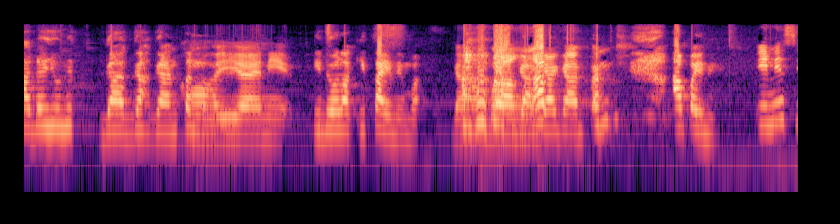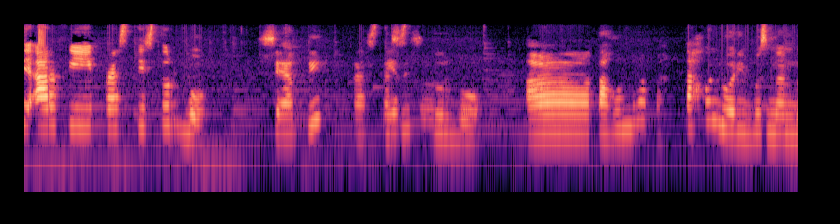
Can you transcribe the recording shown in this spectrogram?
Ada unit gagah ganteng Oh loh ini. iya nih. Idola kita ini Mbak. Banget. gagah ganteng. Apa ini? Ini si RV Prestige Turbo. CRT Prestige Prestige Turbo. Eh, tahun berapa? Tahun 2019.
